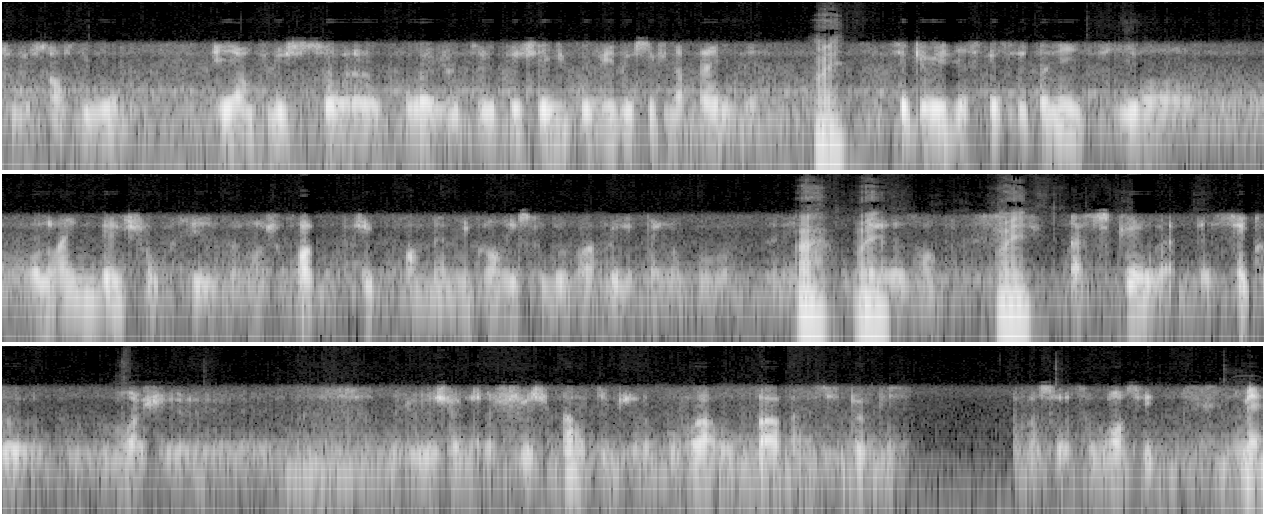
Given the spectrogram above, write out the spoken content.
tous les sens du mot. Et en plus, euh, pour ajouter que c'est le Covid, ce qui n'a pas été. Oui. Ce qui veut dire que cette année ici, on, on aura une belle surprise. Moi, je crois, je crois même qu'on risque de voir le Le Pen au pouvoir. Ah, oui. raison. Oui. Parce que c'est que moi, je, je, je ne refuse pas qu'il vienne au pouvoir ou pas, ben, s'il peut c'est souvent aussi. Mais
